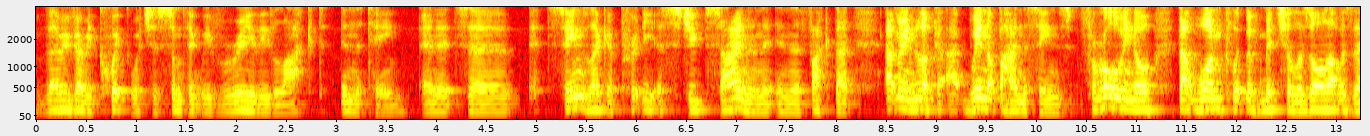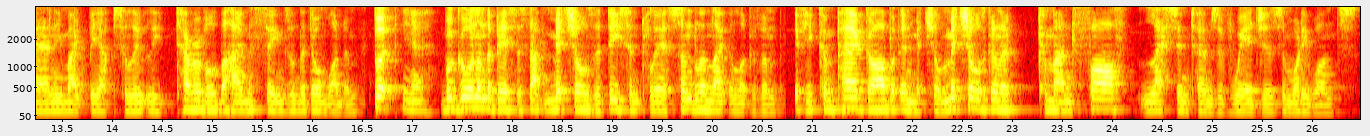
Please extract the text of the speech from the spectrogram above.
very, very quick, which is something we've really lacked in the team, and it's uh, it seems like a pretty astute sign in, in the fact that I mean, look, we're not behind the scenes. For all we know, that one clip of Mitchell is all that was there, and he might be absolutely terrible behind the scenes, and they don't want him. But yeah. we're going on the basis that Mitchell's a decent player. Sunderland like the look of him. If you compare Garbutt and Mitchell, Mitchell's going to command far less in terms of wages and what he wants.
